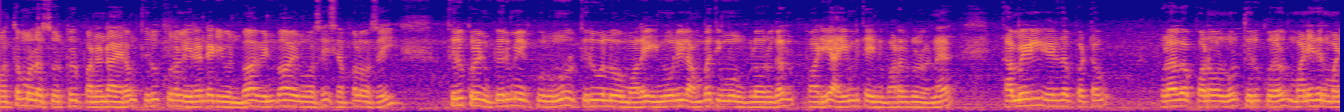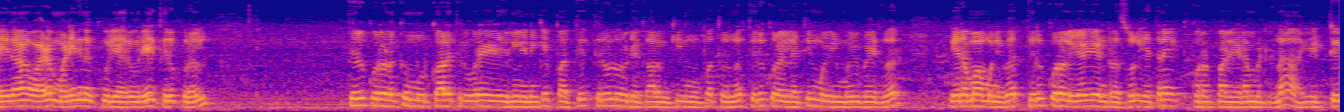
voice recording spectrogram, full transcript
மொத்தமுள்ள சொற்கள் பன்னெண்டாயிரம். திருக்குறள் இரண்டடி வெண்பா வெண்பாவின் ஓசை செப்பல் ஓசை. திருக்குறளின் பெருமை கூறும் நூல் திருவள்ளுவ மாலை. இந்நூலில் ஐம்பத்தி மூணு புலவர்கள் பாடிய ஐம்பத்தைந்து பாடல்கள் உள்ளன. தமிழில் எழுதப்பட்ட உலக பனோல் நூல் திருக்குறள். மனிதன் மனிதனாக வாழ மனிதனுக்குரிய அறிவுரையே திருக்குறள். திருக்குறளுக்கு முற்காலத்தில் உரை எழுதியவர்களின் எண்ணிக்கை பத்து. திருவள்ளுவருடைய காலம் கி முப்பத்தொன்று திருக்குறள் லத்தீன் மொழியில் மொழிபெயர்ந்தவர் வீரமாமுனிவர். திருக்குறள் ஏழு என்ற சொல் எத்தனை குரட்பால் இடம்பெற்றுனா? எட்டு.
